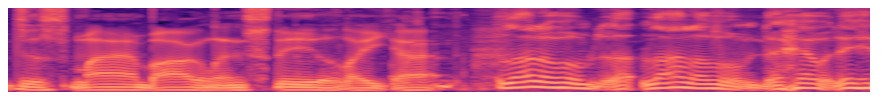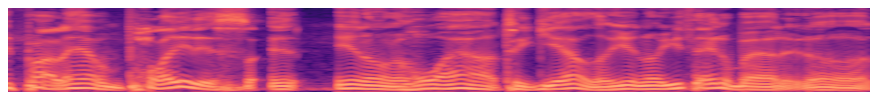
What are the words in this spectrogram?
just mind boggling. Still, like I, A lot of them, a lot of them, they, have, they probably haven't played this, you know, in a while together. You know, you think about it, uh,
